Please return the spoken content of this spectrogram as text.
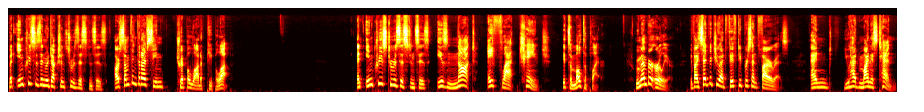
But increases and reductions to resistances are something that I've seen trip a lot of people up. An increase to resistances is not a flat change, it's a multiplier. Remember earlier, if I said that you had 50% fire res, and you had minus 10,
